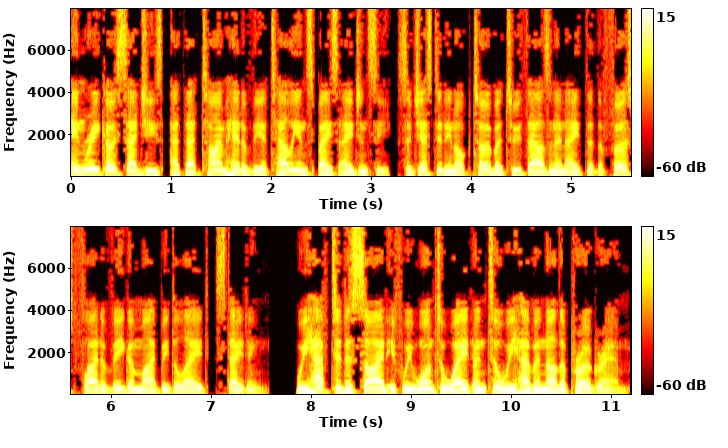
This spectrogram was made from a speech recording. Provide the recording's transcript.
Enrico Saggese, at that time head of the Italian Space Agency, suggested in October 2008 that the first flight of Vega might be delayed, stating, "We have to decide if we want to wait until we have another program."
